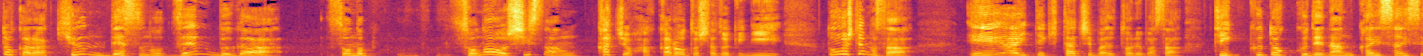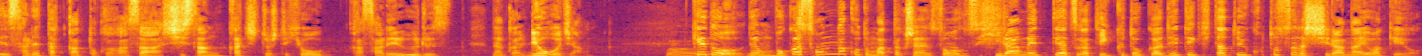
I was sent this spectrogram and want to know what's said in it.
トからキュンですの全部が、その、その資産価値を測ろうとした時に、どうしてもさ、AI 的立場で取ればさ、TikTok で何回再生されたかとかがさ、資産価値として評価されうる、なんか量じゃん。うんけ、ど、でも僕はそんなこと全く知らない。そのヒラメってやつが TikTok が出てきたということすら知らないわけよ。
